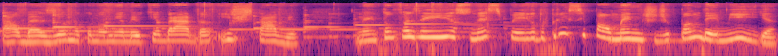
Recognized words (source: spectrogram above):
Tá? O Brasil é uma economia meio quebrada, instável. Né? Então, fazer isso nesse período, principalmente de pandemia,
